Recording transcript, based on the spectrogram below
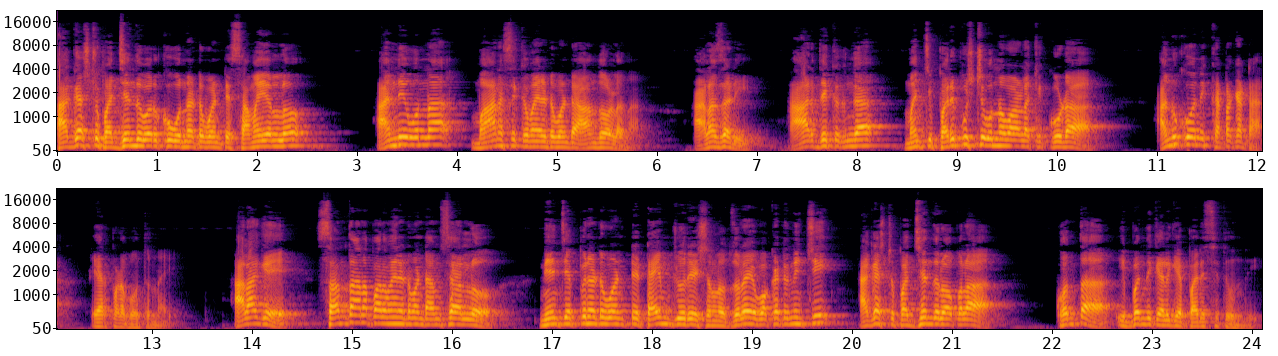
ఆగస్టు పద్దెనిమిది వరకు ఉన్నటువంటి సమయంలో అన్నీ ఉన్న మానసికమైనటువంటి ఆందోళన అలజడి ఆర్థికంగా మంచి పరిపుష్టి ఉన్న వాళ్ళకి కూడా అనుకోని కటకట ఏర్పడబోతున్నాయి. అలాగే సంతానపరమైనటువంటి అంశాల్లో నేను చెప్పినటువంటి టైం డ్యూరేషన్లో జూలై ఒకటి నుంచి ఆగస్టు పద్దెనిమిది లోపల కొంత ఇబ్బంది కలిగే పరిస్థితి ఉంది.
